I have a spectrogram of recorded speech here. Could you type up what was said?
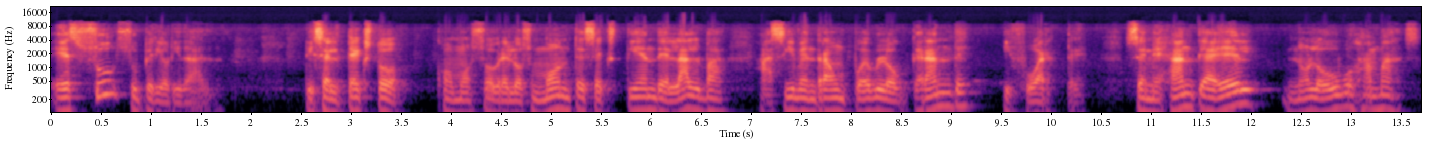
es su superioridad. Dice el texto, como sobre los montes se extiende el alba, así vendrá un pueblo grande y fuerte. Semejante a él no lo hubo jamás,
